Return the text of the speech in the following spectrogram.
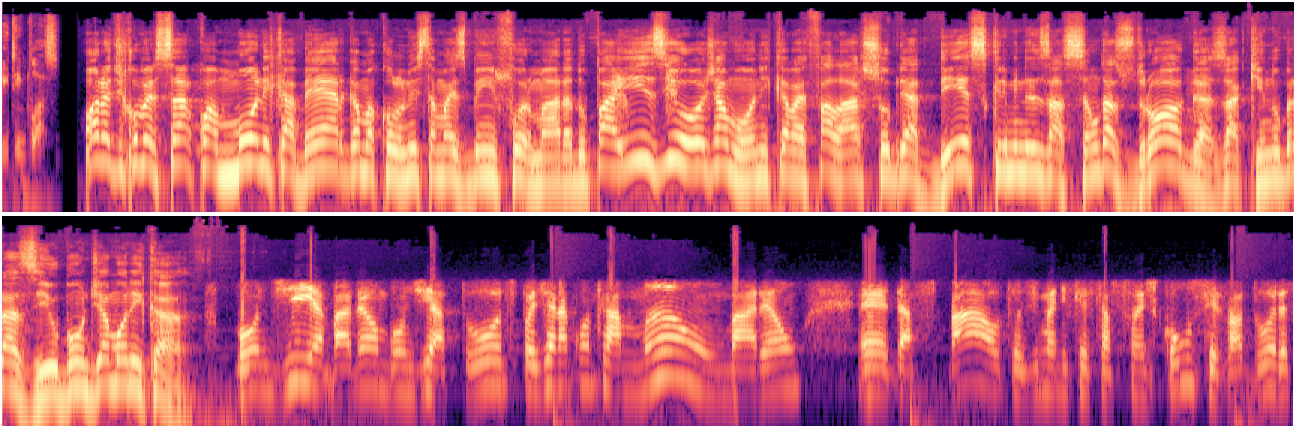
18 plus. Hora de conversar com a Mônica Berga, uma colunista mais bem informada do país, e hoje a Mônica vai falar sobre a descriminalização das drogas aqui no Brasil. Bom dia, Mônica. Bom dia, Barão, bom dia a todos. Pois é, na contramão, Barão, eh, das pautas e manifestações conservadoras,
